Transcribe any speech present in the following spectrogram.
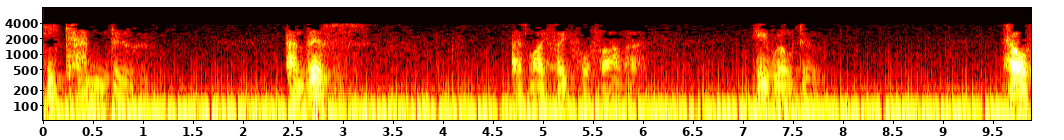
he can do. And this, as my faithful Father, he will do. Health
